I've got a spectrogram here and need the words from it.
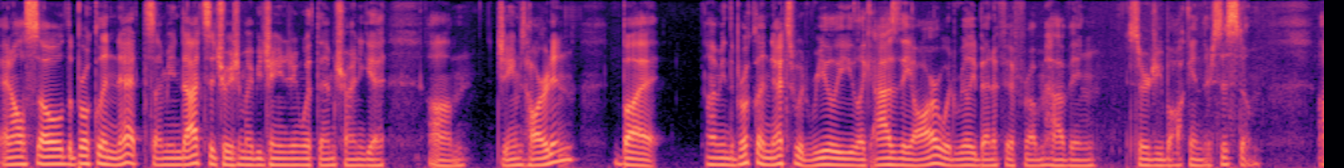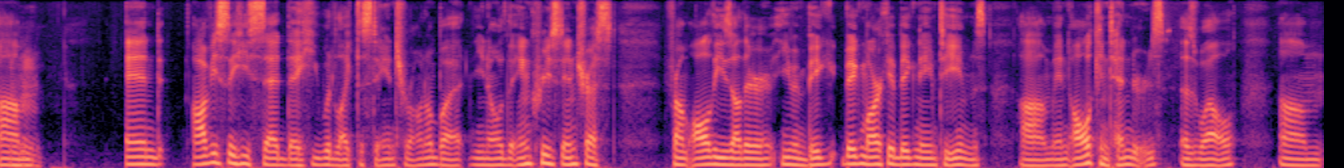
and also the Brooklyn Nets. I mean, that situation might be changing with them trying to get um, James Harden, but I mean, the Brooklyn Nets would really like as they are would really benefit from having Serge Ibaka in their system. Um, Mhm. and obviously he said that he would like to stay in Toronto, but you know the increased interest from all these other even big big market big name teams um, and all contenders as well, um,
